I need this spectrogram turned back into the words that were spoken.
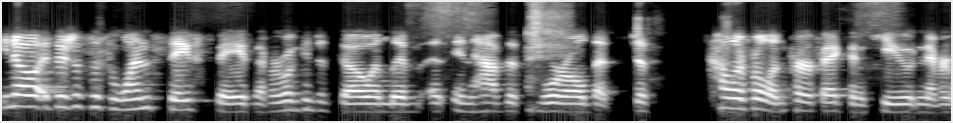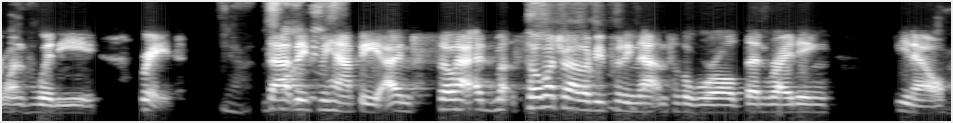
you know, if there's just this one safe space, everyone can just go and live and have this world that's just colorful and perfect and cute and everyone's witty. Great yeah. As that makes me happy. I'm so I'd so much rather be putting that into the world than writing, you know,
